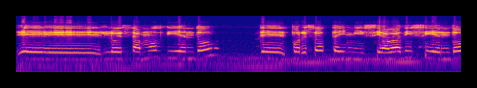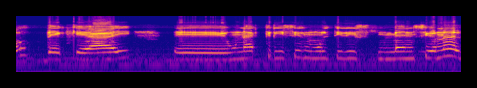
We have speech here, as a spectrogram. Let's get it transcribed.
eh, lo estamos viendo, de, por eso te iniciaba diciendo de que hay eh, una crisis multidimensional.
